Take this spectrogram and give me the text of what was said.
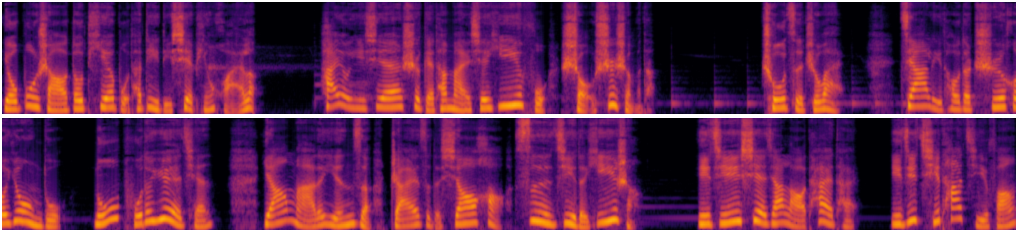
有不少都贴补他弟弟谢平怀了，还有一些是给他买些衣服、首饰什么的。除此之外，家里头的吃喝用度、奴仆的月钱、养马的银子、宅子的消耗、四季的衣裳，以及谢家老太太以及其他几房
